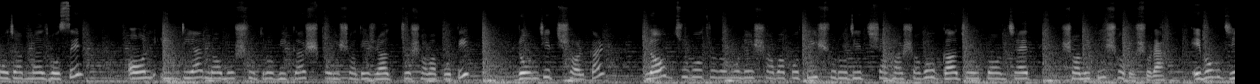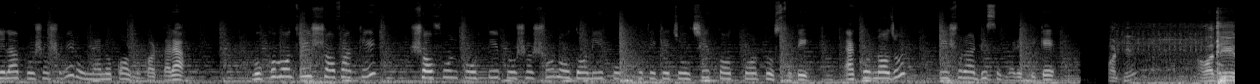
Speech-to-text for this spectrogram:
মোজাম্মেল হোসেন, অল ইন্ডিয়া নমশূদ্র বিকাশ পরিষদের রাজ্য সভাপতি রঞ্জিত সরকার, ব্লক যুব তৃণমূলের সভাপতি সুরজিৎ সাহা সহ গাজল পঞ্চায়েত সমিতির সদস্যরা এবং জেলা প্রশাসনের অন্যান্য কর্মকর্তারা। মুখ্যমন্ত্রীর সভাকে সফল করতে প্রশাসন ও দলের পক্ষ থেকে চলছে তৎপর প্রস্তুতি। এখন নজর তেসরা ডিসেম্বরের দিকে। আমাদের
